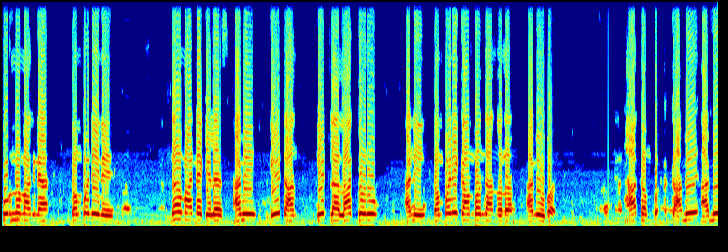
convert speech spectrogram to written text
पूर्ण मागण्या कंपनीने न मान्य केल्यास आम्ही गेट आन- गेटला लाग करू आणि कंपनी काम बंद आंदोलन आम्ही उभं हा कंप आम्ही आम्ही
